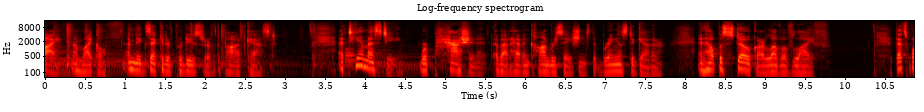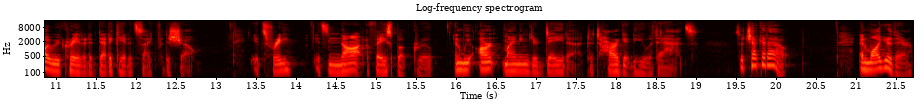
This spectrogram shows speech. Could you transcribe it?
Hi, I'm Michael. I'm the executive producer of the podcast. At TMST, we're passionate about having conversations that bring us together and help us stoke our love of life. That's why we created a dedicated site for the show. It's free, it's not a Facebook group, and we aren't mining your data to target you with ads. So check it out. And while you're there,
